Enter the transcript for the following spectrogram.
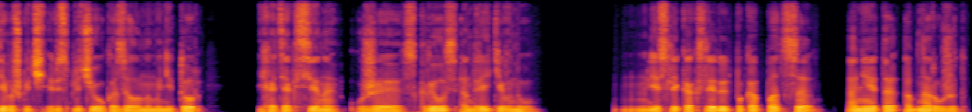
девушка через плечо указала на монитор, и хотя Ксена уже скрылась, Андрей кивнул. Если как следует покопаться, они это обнаружат.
